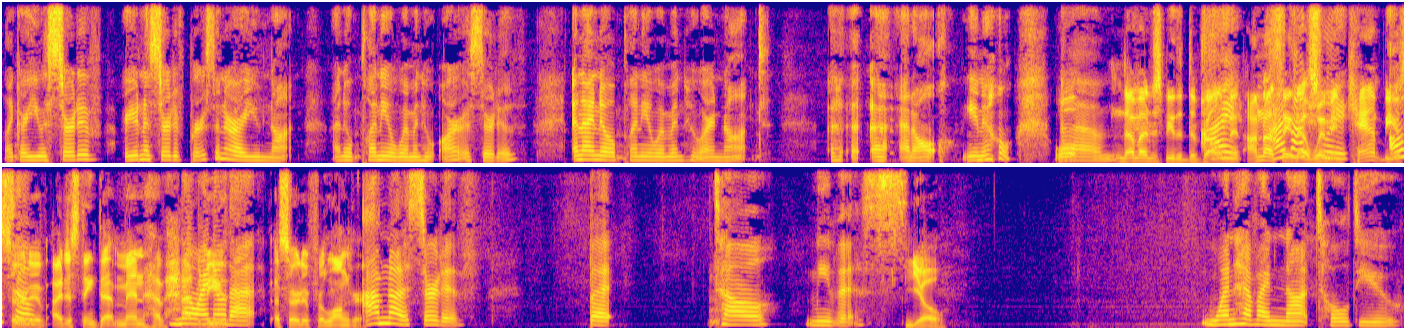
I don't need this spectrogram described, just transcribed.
Like are you assertive? Are you an assertive person or are you not? I know plenty of women who are assertive and I know plenty of women who are not uh, uh, uh, at all, you know? Well, Um, that might just be the development. I- I'm not I'm saying that women can't be also- assertive. I just think that men have had No, to I be know that. assertive for longer. I'm not assertive, but tell me this. Yo, When have I not told you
